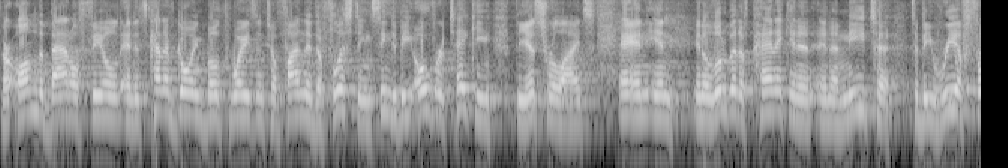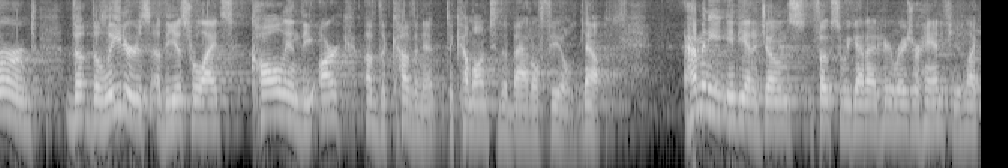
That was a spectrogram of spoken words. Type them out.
They're on the battlefield, and it's kind of going both ways until finally the Philistines seem to be overtaking the Israelites. And in, in a little bit of panic and in, a need to, to be reaffirmed, the, the leaders of the Israelites call in the Ark of the Covenant to come onto the battlefield. Now, how many Indiana Jones folks do we got out here? Raise your hand if you'd like.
